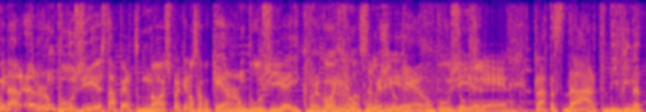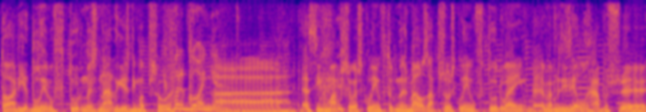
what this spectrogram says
Para terminar, a rumpologia está perto de nós. Para quem não sabe o que é a rumpologia, e que vergonha não saberem o que é a rumpologia. O que é? Trata-se da arte divinatória de ler o futuro nas nádegas de uma pessoa. Vergonha. Ah, Assim como há pessoas que leem o futuro nas mãos, há pessoas que leem o futuro em, vamos dizer, rabos. Eh,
